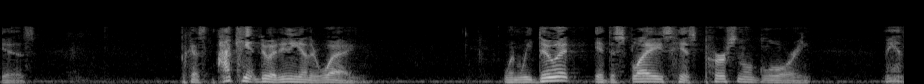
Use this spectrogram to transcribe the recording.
is. Because I can't do it any other way. When we do it, it displays His personal glory. Man,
